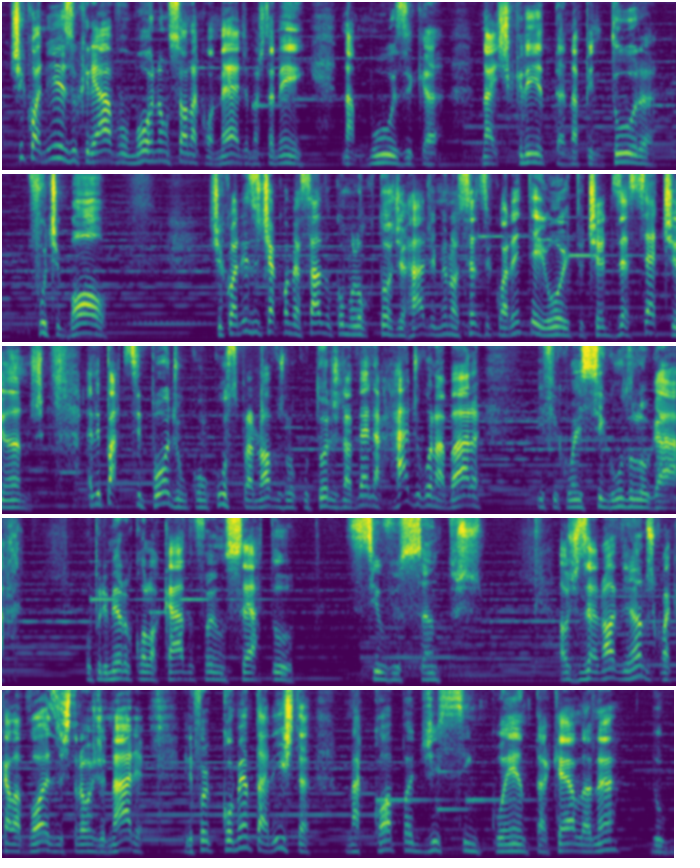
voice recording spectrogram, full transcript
Chico Anísio criava humor não só na comédia, mas também na música, na escrita, na pintura, futebol. Chico Anísio tinha começado como locutor de rádio em 1948, tinha 17 anos. Ele participou de um concurso para novos locutores na velha Rádio Guanabara e ficou em segundo lugar. O primeiro colocado foi um certo Silvio Santos. Aos 19 anos, com aquela voz extraordinária, ele foi comentarista na Copa de 50, aquela, né? Do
